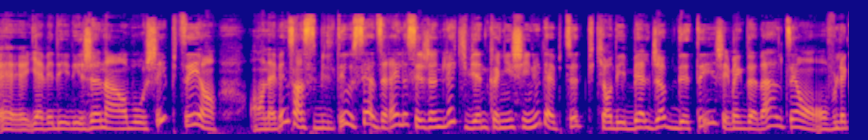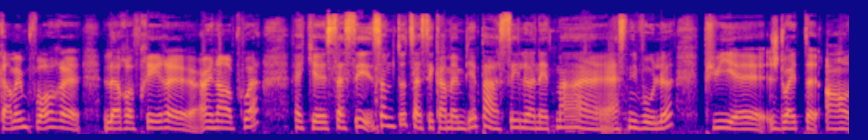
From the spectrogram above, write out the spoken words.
euh, il y avait des, jeunes à embaucher, puis tu sais, on, on, avait une sensibilité aussi à dire là ces jeunes là qui viennent cogner chez nous d'habitude puis qui ont des belles jobs d'été chez McDonald's, tu sais, on, voulait quand même pouvoir euh, leur offrir euh, un emploi. Fait que ça s'est somme toute ça s'est quand même bien passé là honnêtement à, ce niveau-là. Puis je dois être en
